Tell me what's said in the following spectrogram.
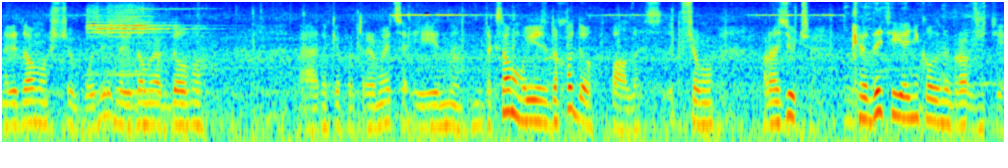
невідомо, що буде, невідомо, як довго е, таке протримається. І ну, так само мої доходи впали, причому разюче. Кредитів я ніколи не брав в житті.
